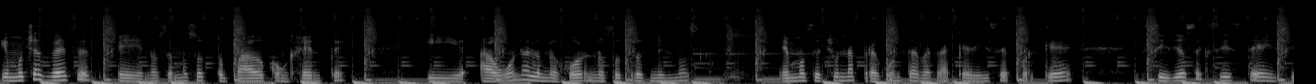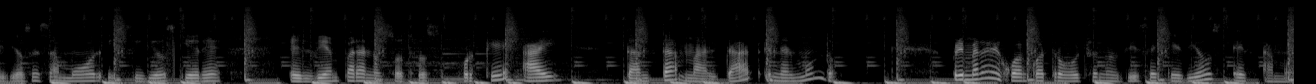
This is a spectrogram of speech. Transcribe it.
Y muchas veces eh, nos hemos topado con gente y aún a lo mejor nosotros mismos hemos hecho una pregunta, ¿verdad? Que dice, ¿por qué si Dios existe y si Dios es amor y si Dios quiere el bien para nosotros, ¿por qué hay tanta maldad en el mundo? Primera de Juan 4.8 nos dice que Dios es amor.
